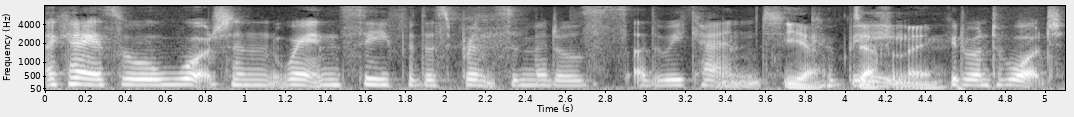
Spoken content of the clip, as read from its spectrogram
okay. So we'll watch and wait and see for the sprints and middles at the weekend. Yeah, Could be definitely. Good one to watch.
